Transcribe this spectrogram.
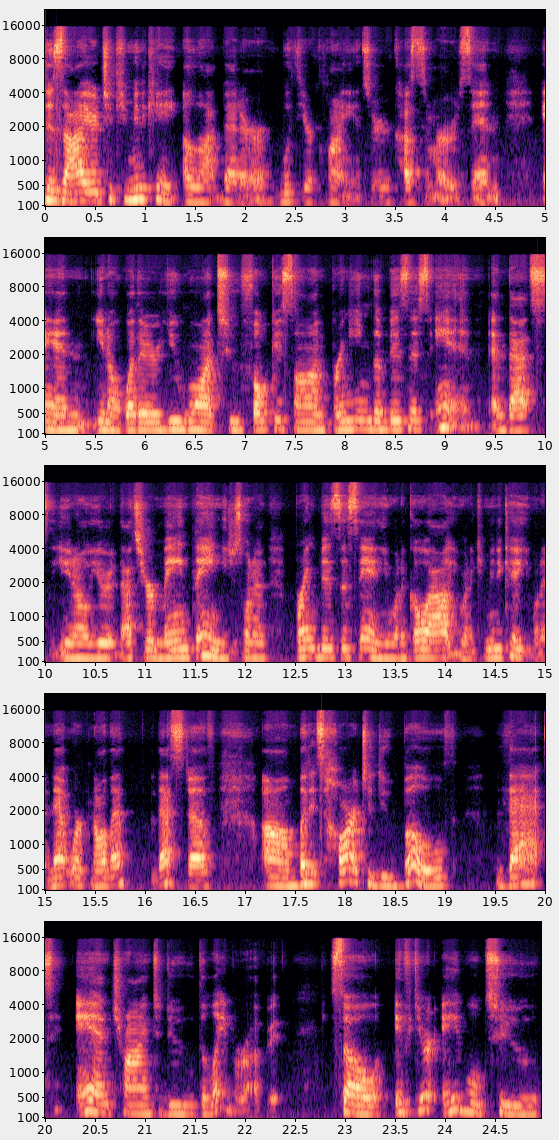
desire to communicate a lot better with your clients or your customers and and you know whether you want to focus on bringing the business in. And that's you know your that's your main thing. You just want to bring business in. You want to go out. You want to communicate. You want to network and all that that stuff. Um, but it's hard to do both that and trying to do the labor of it. So if you're able to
